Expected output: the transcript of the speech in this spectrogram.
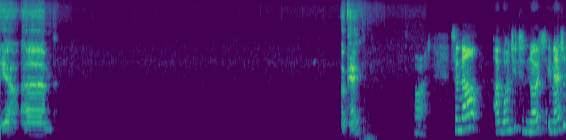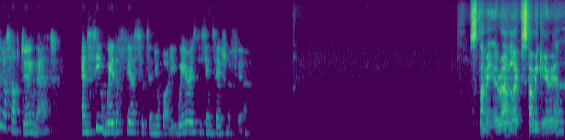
Yeah. Um, okay. All right. So now I want you to note, imagine yourself doing that and see where the fear sits in your body. Where is the sensation of fear? Stomach, around like stomach area.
